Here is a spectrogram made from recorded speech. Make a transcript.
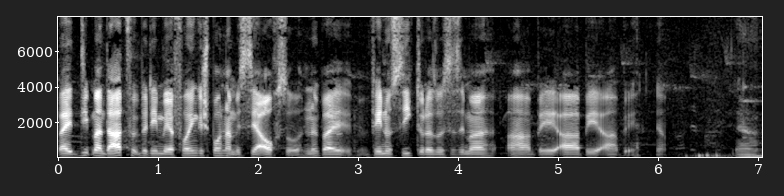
Bei Dietmar Dart, über den wir ja vorhin gesprochen haben, ist es ja auch so. Ne? Bei Venus siegt oder so ist es immer A, B, A, B, A, B. Ja. ja.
